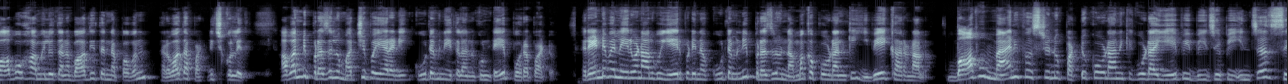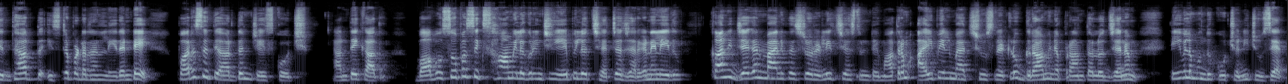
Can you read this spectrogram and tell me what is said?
బాబు హామీలు తన బాధ్యతన్న పవన్ తర్వాత పట్టించుకోలేదు. అవన్నీ ప్రజలు మర్చిపోయారని కూటమి నేతలు అనుకుంటే పొరపాటు. రెండు వేల ఇరవై నాలుగు ఏర్పడిన కూటమిని ప్రజలు నమ్మకపోవడానికి ఇవే కారణాలు. బాబు మేనిఫెస్టోను పట్టుకోవడానికి కూడా ఏపీ బీజేపీ ఇన్ఛార్జ్ సిద్ధార్థ్ ఇష్టపడడం లేదంటే పరిస్థితి అర్థం చేసుకోవచ్చు. అంతేకాదు బాబు సూపర్ సిక్స్ హామీల గురించి ఏపీలో చర్చ జరగనేలేదు కానీ జగన్ మేనిఫెస్టో రిలీజ్ చేస్తుంటే మాత్రం ఐపీఎల్ మ్యాచ్ చూసినట్లు గ్రామీణ ప్రాంతాల్లో జనం టీవీల ముందు కూర్చొని చూశారు.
